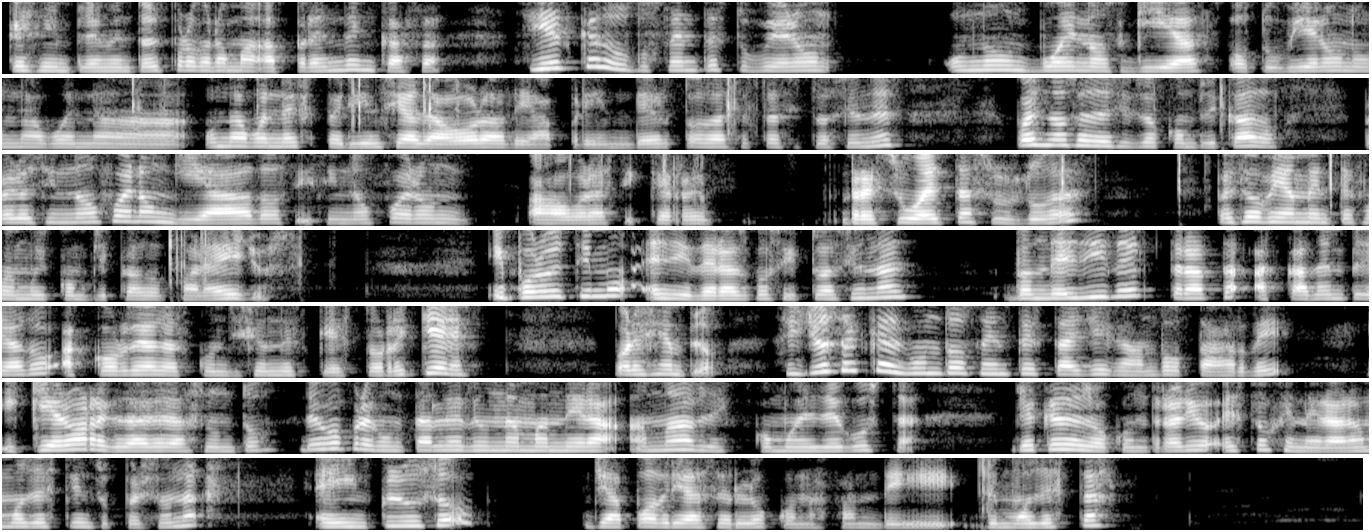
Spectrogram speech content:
que se implementó el programa Aprende en casa, si es que los docentes tuvieron unos buenos guías o tuvieron una buena, una buena experiencia a la hora de aprender todas estas situaciones, pues no se les hizo complicado. Pero si no fueron guiados y si no fueron ahora sí que resueltas sus dudas, pues obviamente fue muy complicado para ellos. Y por último, el liderazgo situacional, donde el líder trata a cada empleado acorde a las condiciones que esto requiere. Por ejemplo, si yo sé que algún docente está llegando tarde y quiero arreglar el asunto, debo preguntarle de una manera amable, como a él le gusta, ya que de lo contrario esto generará molestia en su persona e incluso ya podría hacerlo con afán de, de molestar.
